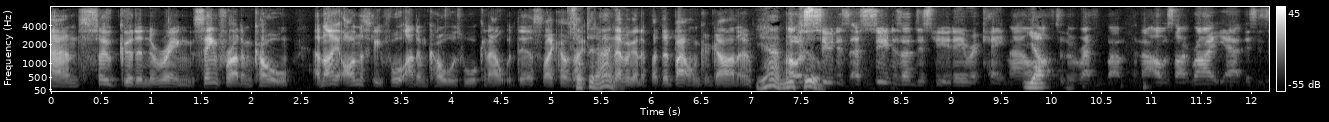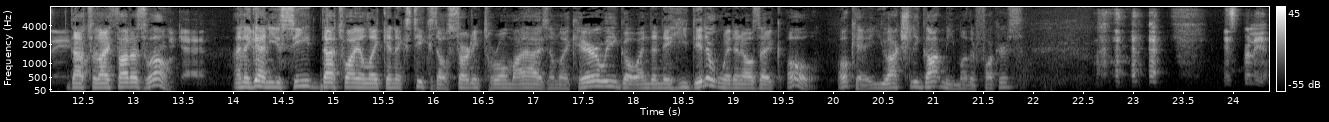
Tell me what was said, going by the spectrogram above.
and so good in the ring. Same for Adam Cole. And I honestly thought Adam Cole was walking out with this. Like I was So like, did I. I'm never going to put the belt on Gargano. Yeah, me Oh, too. as soon as as soon as Undisputed Era came out Yep. after the ref bump, and I was like, right, yeah, this is it. That's what I thought as well. Again. And again, you see, that's why I like NXT because I was starting to roll my eyes. I'm like, here we go. And then they, he didn't win, and I was like, oh, okay, you actually got me, motherfuckers. It's brilliant.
